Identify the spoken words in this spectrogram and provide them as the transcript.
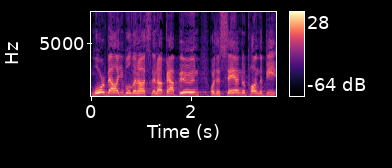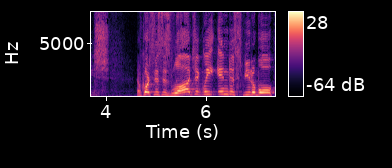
more valuable than us than a baboon or the sand upon the beach. Of course, this is logically indisputable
